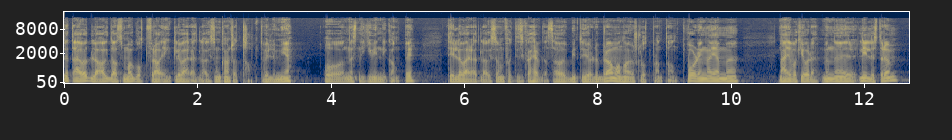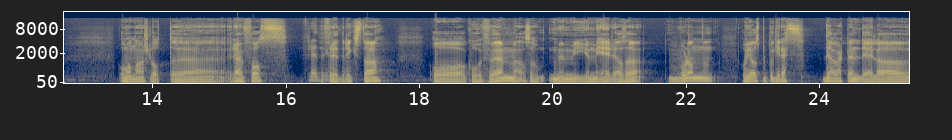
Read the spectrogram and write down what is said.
dette er jo et lag da som har gått fra å egentlig være et lag som kanskje har tapt veldig mye, og nesten ikke vinner kamper, til å være et lag som faktisk har hevda seg og begynt å gjøre det bra. Man har jo slått bl.a. Vålerenga hjemme. Nei, det var ikke i år, det. Men eh, Lillestrøm. Og man har slått uh, Raufoss. Fredrikstad. Fredrikstad og KFUM, altså med mye mer. Altså, hvordan, og vi har jo spilt på gress. Det har vært en del av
